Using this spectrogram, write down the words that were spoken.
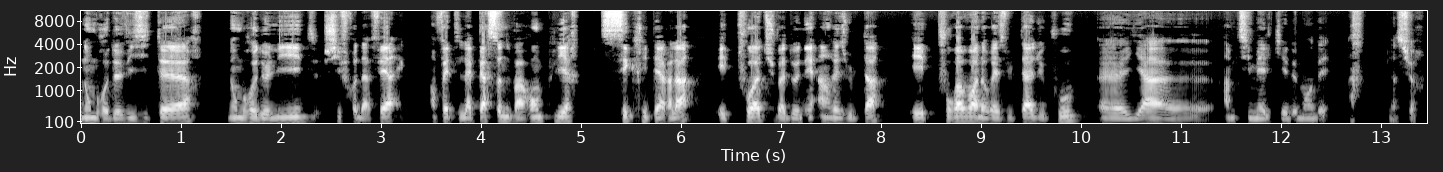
nombre de visiteurs, nombre de leads, chiffre d'affaires, en fait, la personne va remplir ces critères-là et toi, tu vas donner un résultat. Et pour avoir le résultat, du coup, euh, il y a euh, un petit mail qui est demandé, bien sûr.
